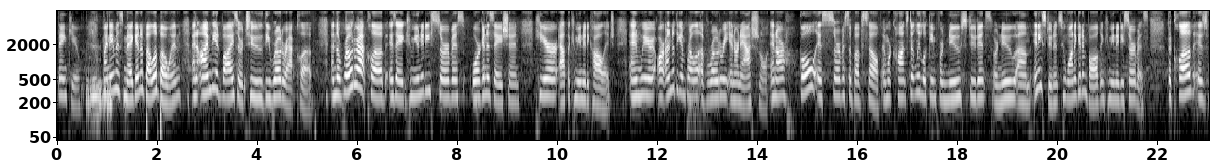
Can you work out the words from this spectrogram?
Thank you. My name is Megan Abella Bowen, and I'm the advisor to the Rotaract Club. And the Rotaract Club is a community service organization here at the community college. And we are under the umbrella of Rotary International. And our goal is service above self, and we're constantly looking for new students or new um, any students who want to get involved in community service. The club is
